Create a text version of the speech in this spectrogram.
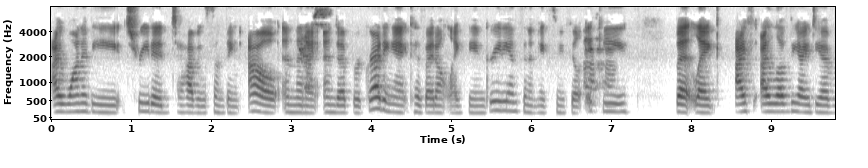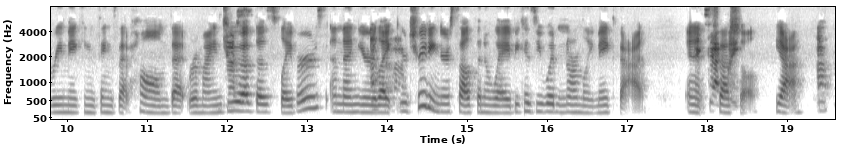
I want to be treated to having something out and then Yes. I end up regretting it because I don't like the ingredients and it makes me feel Mhm. icky. but like I, I love the idea of remaking things at home that remind you of those flavors and then you're like you're treating yourself in a way because you wouldn't normally make that and it's special yeah Mhm.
